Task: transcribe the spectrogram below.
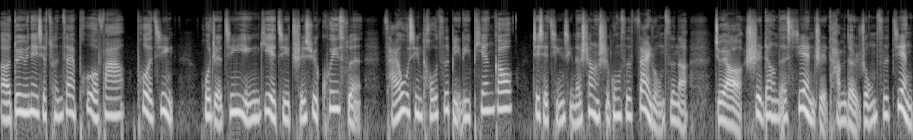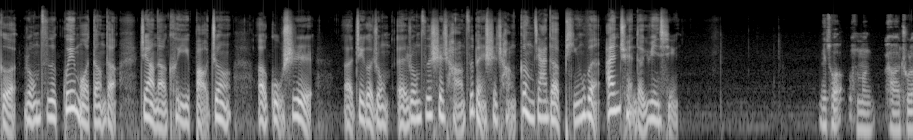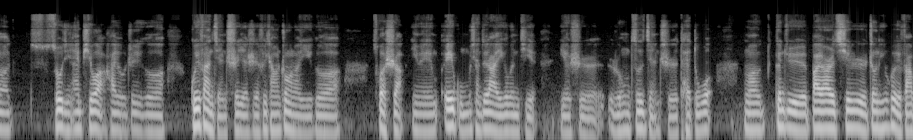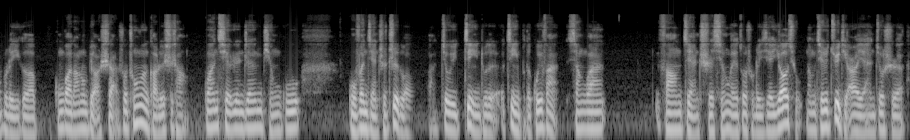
呃，对于那些存在破发、破净或者经营业绩持续亏损、财务性投资比例偏高这些情形的上市公司再融资呢，就要适当的限制他们的融资间隔、融资规模等等，这样呢可以保证呃股市呃这个融呃融资市场、资本市场更加的平稳、安全的运行。没错，我们呃除了收紧 IPO 啊，还有这个规范减持也是非常重要的一个措施啊。因为 A 股目前最大的一个问题也是融资减持太多。那么根据八月二十七日证监会发布了一个公告当中表示啊，说充分考虑市场关切，认真评估股份减持制度啊，就进一步的进一步的规范相关方减持行为做出了一些要求。那么其实具体而言，就是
